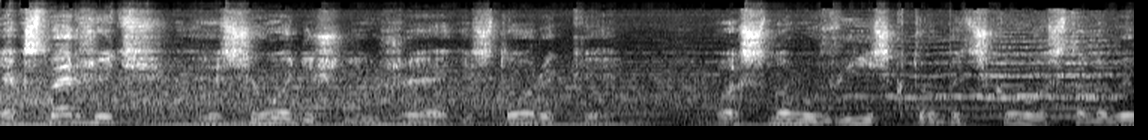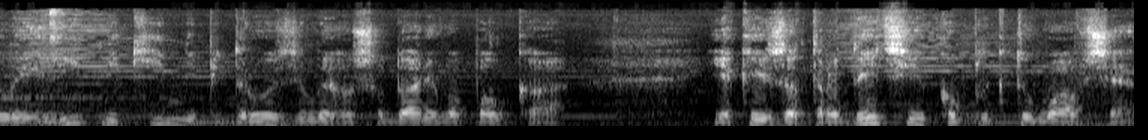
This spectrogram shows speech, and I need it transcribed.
Як стверджують сьогоднішні вже історики, основу військ Трубецького становили елітні кінні підрозділи государєва полка, який за традицією комплектувався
